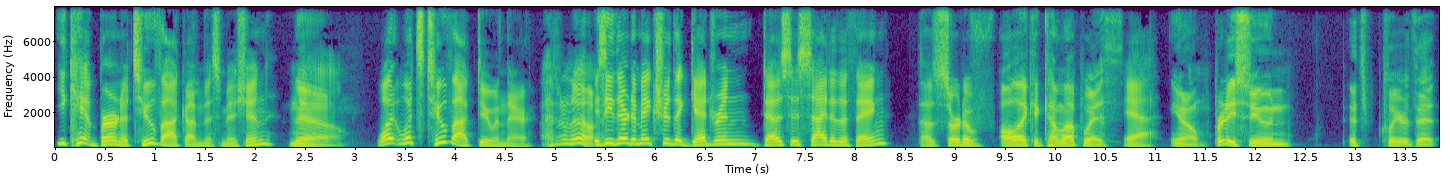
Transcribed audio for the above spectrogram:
you can't burn a Tuvok on this mission. No. What what's Tuvok doing there? I don't know. Is he there to make sure that Gedrin does his side of the thing? That's sort of all I could come up with. Yeah. You know, pretty soon it's clear that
